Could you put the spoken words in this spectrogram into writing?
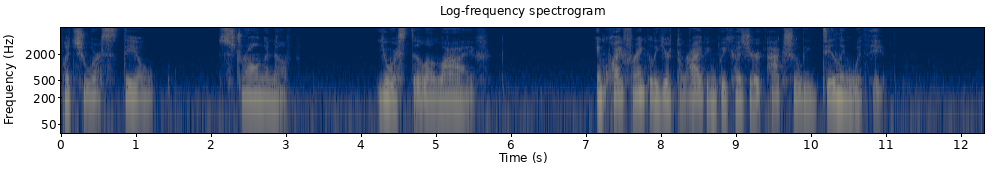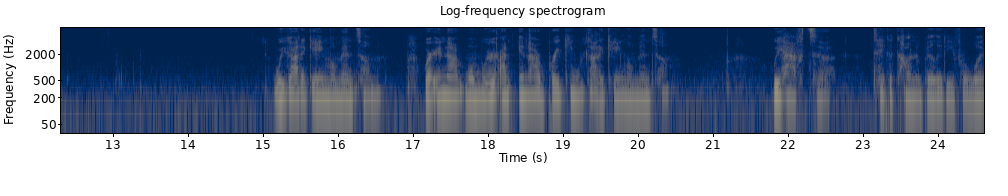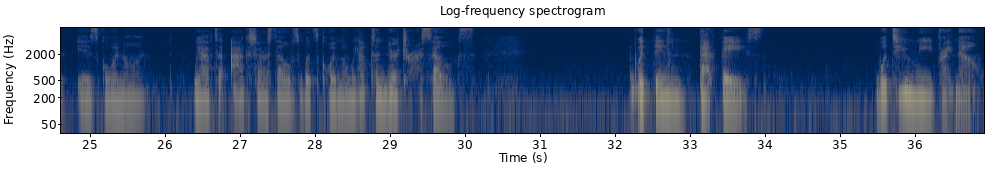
but you are still strong enough you are still alive. And quite frankly, you're thriving because you're actually dealing with it. We got to gain momentum. We're in our when we're in our breaking, we got to gain momentum. We have to take accountability for what is going on. We have to ask ourselves what's going on. We have to nurture ourselves within that phase. What do you need right now?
